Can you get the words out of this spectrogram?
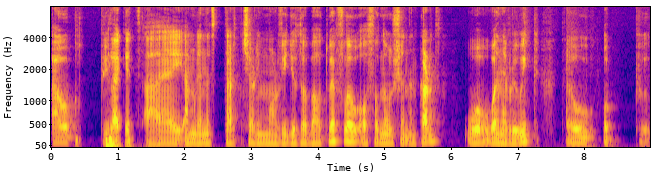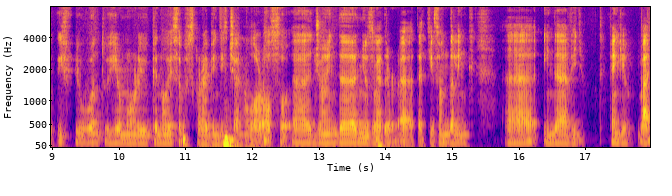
I hope you like it. I am gonna start sharing more videos about Webflow, also Notion and Carrd, one every week. So if you want to hear more, you can always subscribe in this channel or also uh, join the newsletter uh, that is on the link uh, in the video. Thank you. Bye.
